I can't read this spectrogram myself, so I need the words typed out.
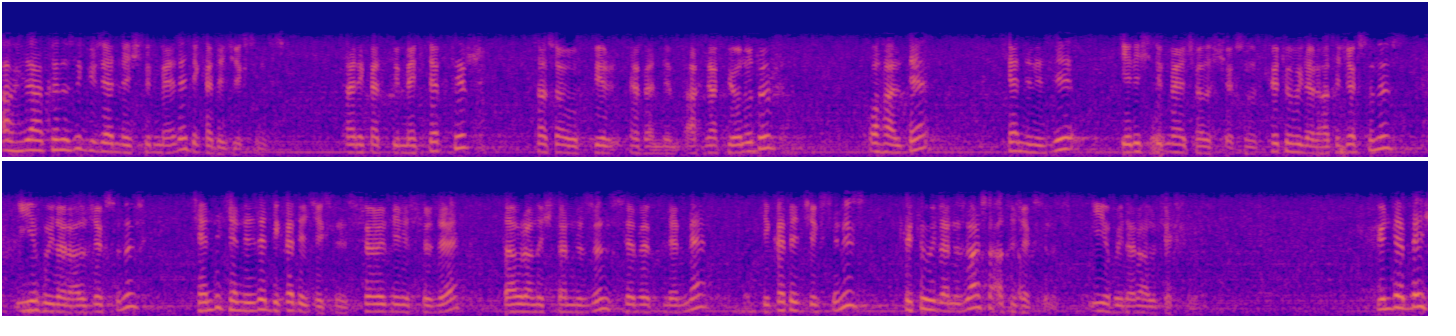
Ahlakınızı güzelleştirmeye de dikkat edeceksiniz. Tarikat bir mekteptir. Tasavvuf bir efendim ahlak yoludur. O halde kendinizi geliştirmeye çalışacaksınız. Kötü huyları atacaksınız. iyi huyları alacaksınız kendi kendinize dikkat edeceksiniz. Söylediğiniz söze, davranışlarınızın sebeplerine dikkat edeceksiniz. Kötü huylarınız varsa atacaksınız. İyi huyları alacaksınız. Günde beş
